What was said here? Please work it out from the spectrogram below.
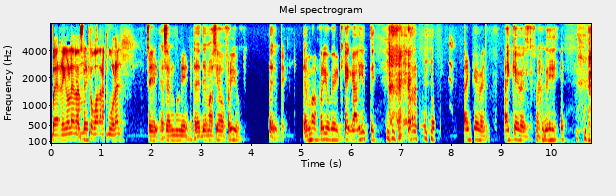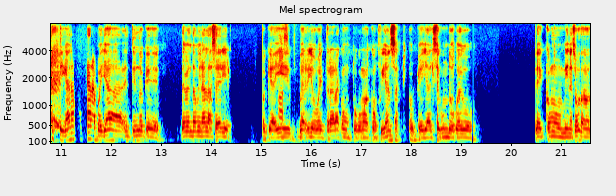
Berrío le da ese, mucho cuadrangular. Sí, ese es, muy, es demasiado frío. Eh, sí es más frío que, que caliente. hay que ver, hay que ver. si ganan mañana, pues ya entiendo que deben dominar la serie, porque ahí ah, sí. Berrío entrará con un poco más confianza, porque ya el segundo juego es como Minnesota,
